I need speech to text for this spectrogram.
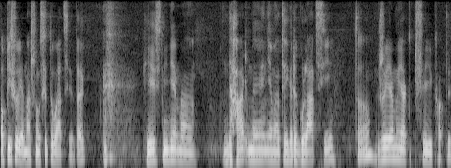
opisuje naszą sytuację, tak? Jeśli nie ma dharmy, nie ma tej regulacji, to żyjemy jak psy i koty.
